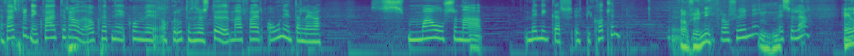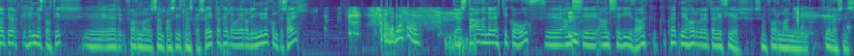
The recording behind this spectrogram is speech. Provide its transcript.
en það er spurning, hvað er til ráða og hvernig komum við okkur út á þessar stöðu maður fær óneindanlega smá svona minningar upp í kollin Frá hrunni. frá hruni, Mhm. vissulega Heiðabjörg Hilmisdóttir eh, er formaður sambands íslenska sveitafélag og er á línunni, kom til sæl. Sæli blessið. Já, staðan er ekki góð, eh, ansi, ansi víða. Hvernig horfir þetta við þér sem formanni félagsins?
